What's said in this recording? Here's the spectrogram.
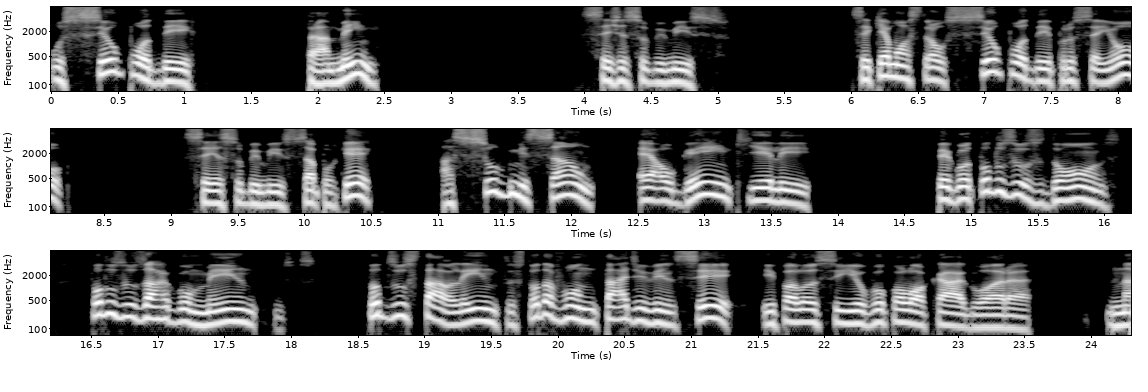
o seu poder para mim? Seja submisso. Você quer mostrar o seu poder para o Senhor? Seja submisso. Sabe por quê? A submissão é alguém que ele pegou todos os dons, todos os argumentos, todos os talentos, toda a vontade de vencer e falou assim: Eu vou colocar agora na,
